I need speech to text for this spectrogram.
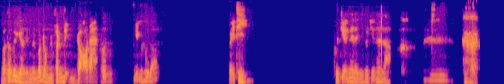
Và tới bây giờ thì mình bắt đầu mình phân định rõ ràng hơn những thứ đó. Vậy thì câu chuyện đây là gì? Câu chuyện đây là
